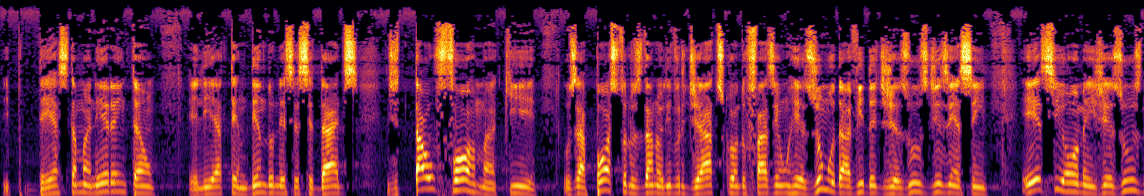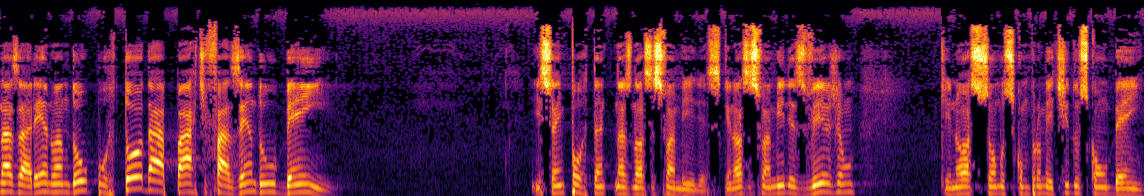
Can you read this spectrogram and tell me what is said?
E desta maneira, então, ele ia atendendo necessidades de tal forma que os apóstolos, lá no livro de Atos, quando fazem um resumo da vida de Jesus, dizem assim: Esse homem, Jesus Nazareno, andou por toda a parte fazendo o bem. Isso é importante nas nossas famílias, que nossas famílias vejam que nós somos comprometidos com o bem,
